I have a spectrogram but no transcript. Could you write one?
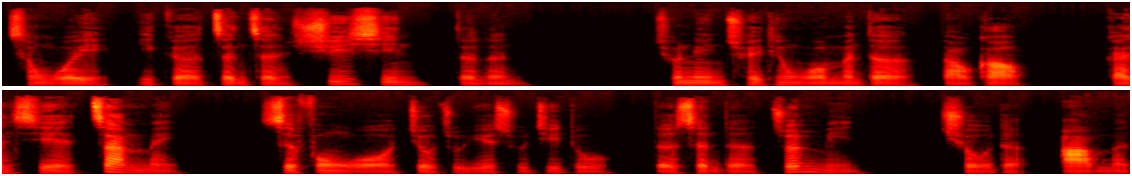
成为一个真正虚心的人。求您垂听我们的祷告，感谢赞美，是奉我救主耶稣基督得胜的尊名求的，阿门。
